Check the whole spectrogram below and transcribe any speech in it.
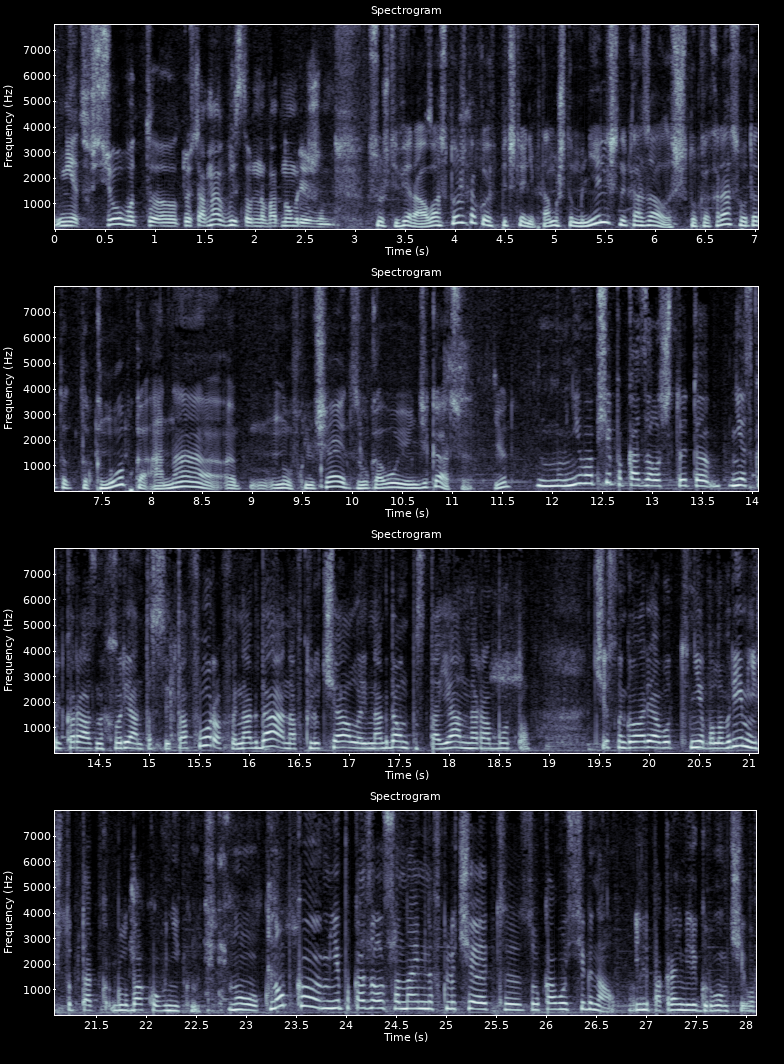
нет, все вот, э, то есть она выставлена в одном режиме. Слушайте, Вера, а у вас тоже такое впечатление? Потому что мне лично казалось, что как раз вот эта кнопка, она э, ну, включает звуковую индикацию. Нет? Мне вообще показалось, что это несколько разных вариантов светофоров. Иногда она включала, иногда он постоянно работал. Честно говоря, вот не было времени, чтобы так глубоко вникнуть. Но кнопка, мне показалось, она именно включает э, звуковой сигнал. Или, по крайней мере, громче его.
